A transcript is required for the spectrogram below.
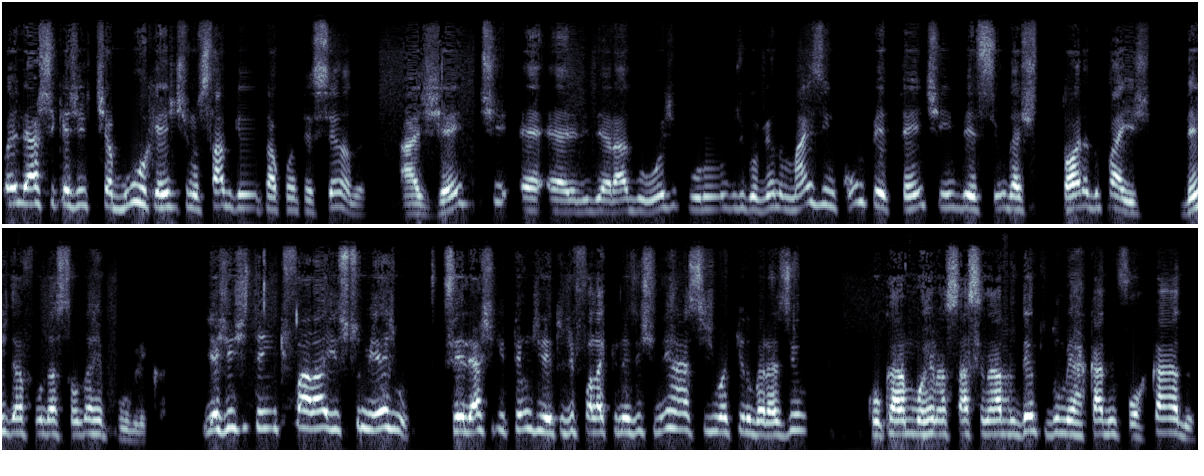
Ou ele acha que a gente é burro, que a gente não sabe o que está acontecendo? A gente é, é, liderado hoje por um dos governos mais incompetentes e imbecil da história do país, desde a fundação da República. E a gente tem que falar isso mesmo. Se ele acha que tem o direito de falar que não existe nem racismo aqui no Brasil, o cara morrendo assassinado dentro do mercado enforcado,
